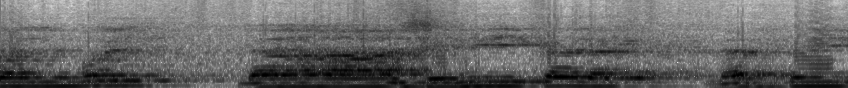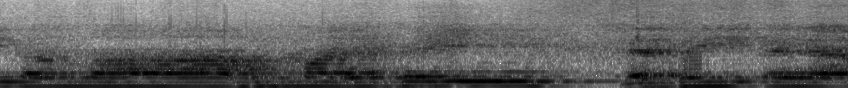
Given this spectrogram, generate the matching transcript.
والملك لا شريك لك. لبيك اللهم لبيك لبيك لا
